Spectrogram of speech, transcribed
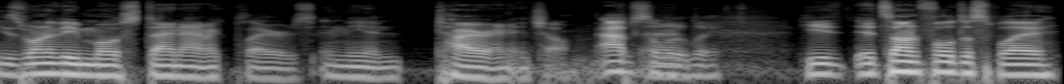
He's one of the most dynamic players in the entire NHL. Absolutely. He it's on full display.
